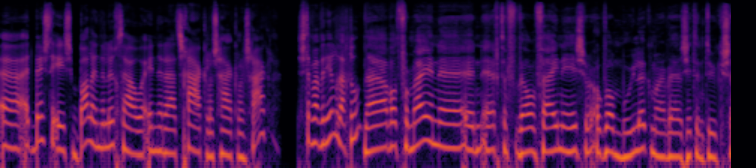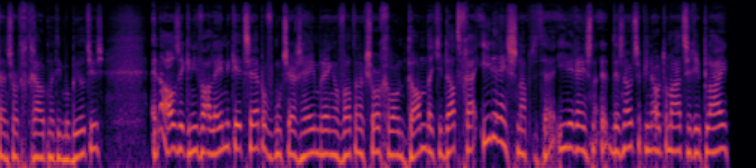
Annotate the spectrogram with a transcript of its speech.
eh, het beste is ballen in de lucht houden, inderdaad schakelen, schakelen, schakelen. Dus dat wat we de hele dag doen. Nou ja, wat voor mij een, eh, een echt een- wel een fijne is, ook wel moeilijk, maar we zitten natuurlijk, zijn een soort getrouwd met die mobieltjes. En als ik in ieder geval alleen de kids heb, of ik moet ze ergens heen brengen of wat dan ook, zorg gewoon dan dat je dat vrij. Iedereen snapt het, hè? Iedereen, sna- desnoods heb je een automatische reply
